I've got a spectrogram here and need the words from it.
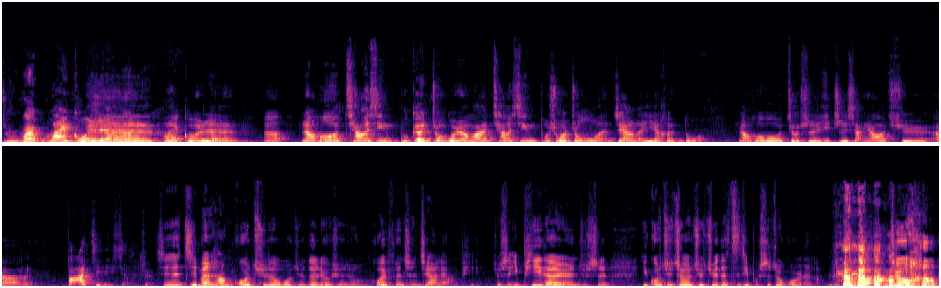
就是外国人。外国人，外国人，嗯，然后强行不跟中国人玩，强行不说中文，这样的也很多。然后就是一直想要去呃巴结一下，这样。其实基本上过去的，我觉得留学生会分成这样两批，就是一批的人就是一过去之后就觉得自己不是中国人了，就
